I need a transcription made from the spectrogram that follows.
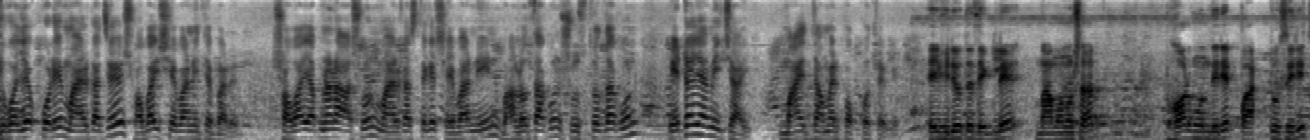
যোগাযোগ করে মায়ের কাছে সবাই সেবা নিতে পারেন। সবাই আপনারা আসুন, মায়ের কাছ থেকে সেবা নিন, ভালো থাকুন, সুস্থ থাকুন, এটাই আমি চাই মায়ের ধামের পক্ষ থেকে। এই ভিডিওতে দেখলে মা মনসার ভর মন্দিরের পার্ট টু সিরিজ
